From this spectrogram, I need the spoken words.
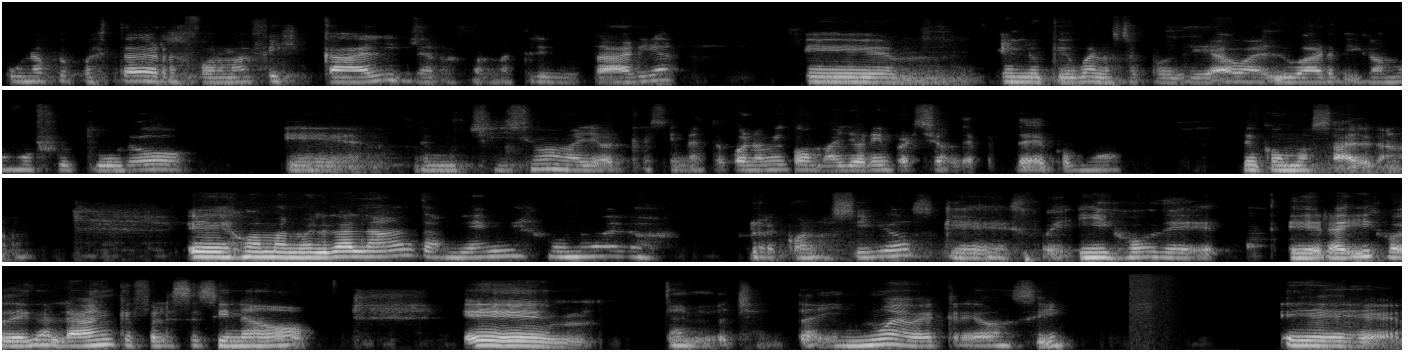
una propuesta de reforma fiscal, de reforma tributaria, Em, en lo que, bueno, se podría evaluar, digamos, un futuro eh, de muchísimo mayor crecimiento económico, mayor inversión, de, de cómo, de cómo salga. Eh, Juan Manuel Galán también es uno de los reconocidos que fue hijo de, era hijo de Galán, que fue asesinado em, en el 89, creo, sí. Eh,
